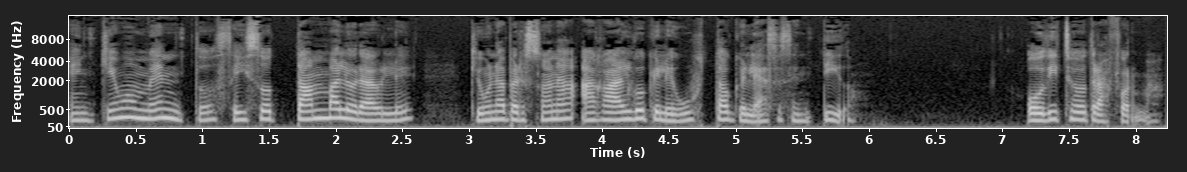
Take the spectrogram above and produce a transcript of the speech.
¿En qué momento se hizo tan valorable que una persona haga algo que le gusta o que le hace sentido? O dicho de otra forma,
